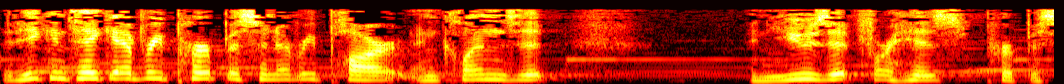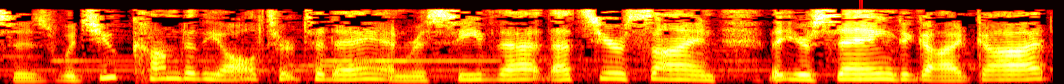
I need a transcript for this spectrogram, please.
That he can take every purpose and every part and cleanse it and use it for his purposes. Would you come to the altar today and receive that? That's your sign that you're saying to God, God,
